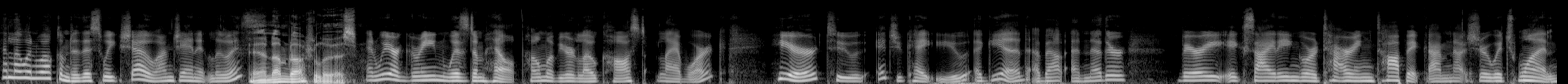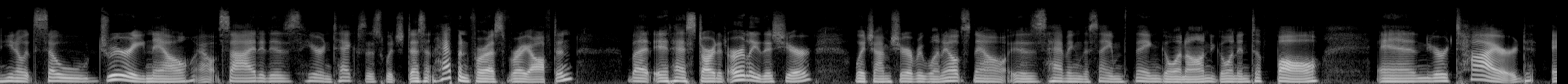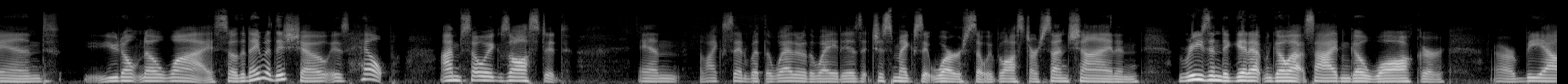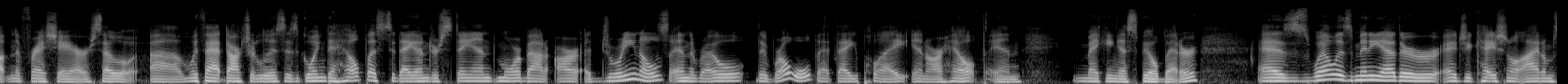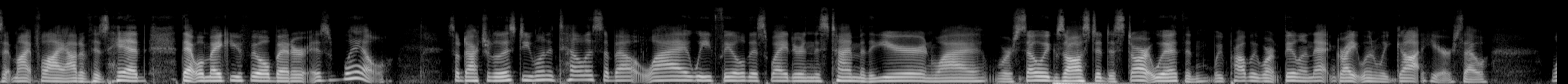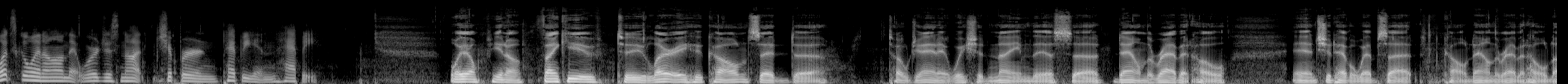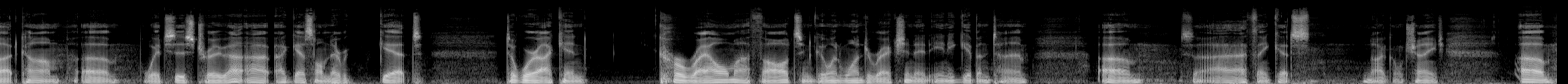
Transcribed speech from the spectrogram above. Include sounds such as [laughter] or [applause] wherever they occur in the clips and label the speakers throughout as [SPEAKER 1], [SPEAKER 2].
[SPEAKER 1] Hello and welcome to this week's show. I'm Janet Lewis.
[SPEAKER 2] And I'm Dr. Lewis.
[SPEAKER 1] And we are Green Wisdom Health, home of your low cost lab work, here to educate you again about another very exciting or tiring topic. I'm not sure which one. You know, it's so dreary now outside. It is here in Texas, which doesn't happen for us very often, but it has started early this year, which I'm sure everyone else now is having the same thing going on. You're going into fall and you're tired and you don't know why. So the name of this show is Help. I'm so exhausted. And like I said, with the weather the way it is, it just makes it worse. So we've lost our sunshine and reason to get up and go outside and go walk or or be out in the fresh air. So, um, with that, Dr. Lewis is going to help us today understand more about our adrenals and the role the role that they play in our health and making us feel better as well as many other educational items that might fly out of his head that will make you feel better as well. So, Dr. Lewis, do you want to tell us about why we feel this way during this time of the year and why we're so exhausted to start with? And we probably weren't feeling that great when we got here. So, what's going on that we're just not chipper and peppy and happy?
[SPEAKER 2] Well, you know, thank you to Larry who called and said, uh, told Janet we should name this uh, Down the Rabbit Hole and should have a website called downtherabbithole.com, um, which is true. I, I, I guess I'll never get to where I can corral my thoughts and go in one direction at any given time. Um, so I, I, think that's not going to change. Um,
